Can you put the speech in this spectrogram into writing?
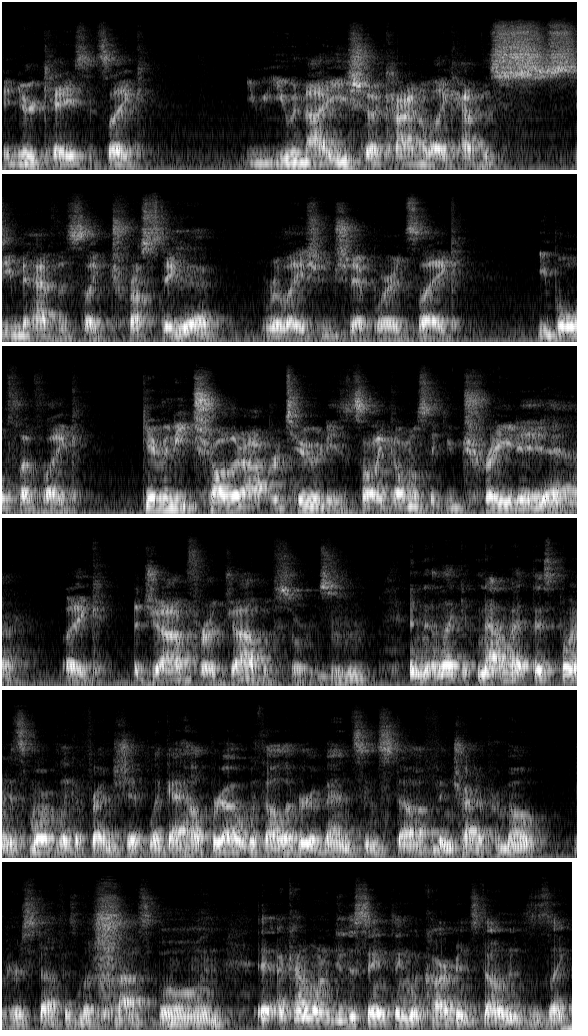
in your case, it's like you you and Aisha kind of like have this seem to have this like trusting Yeah. relationship where it's like you both have like given each other opportunities. It's like almost like you traded Yeah. like a job for a job of sorts. And like now at this point, it's more of like a friendship. Like I help her out with all of her events and stuff, and try to promote her stuff as much as possible. And I I kind of want to do the same thing with Carbon Stone. Is like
